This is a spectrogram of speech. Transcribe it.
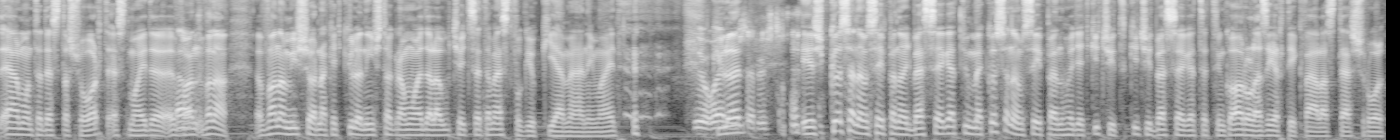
elmondtad ezt a sort, ezt majd van, van, a, van a műsornak egy külön Instagram oldala, úgyhogy szerintem ezt fogjuk kiemelni majd. Jó, Külön- erős. És köszönöm szépen, hogy beszélgettünk, meg köszönöm szépen, hogy egy kicsit, kicsit beszélgetettünk arról az értékválasztásról,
